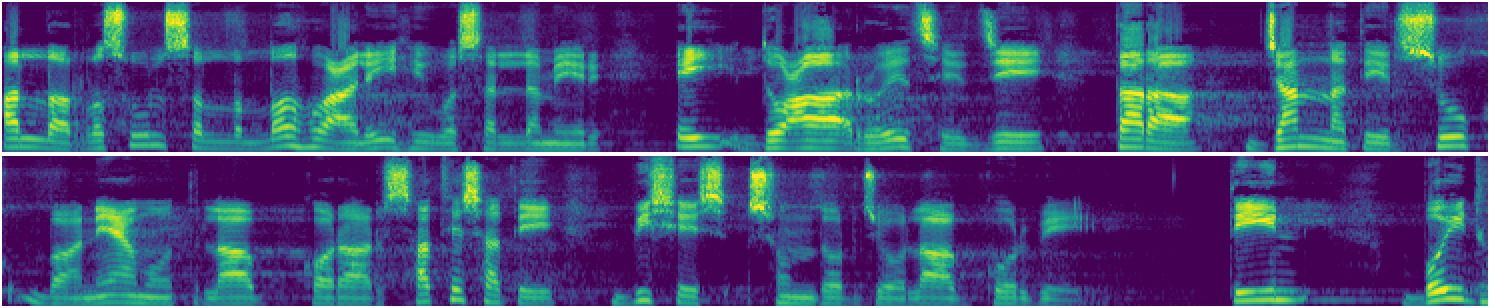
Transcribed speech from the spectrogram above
আল্লাহ রসুল সাল্লাহ আলিহি ওয়াসাল্লামের এই দোয়া রয়েছে যে তারা জান্নাতের সুখ বা নিয়ামত লাভ করার সাথে সাথে বিশেষ সৌন্দর্য লাভ করবে। তিন, বৈধ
